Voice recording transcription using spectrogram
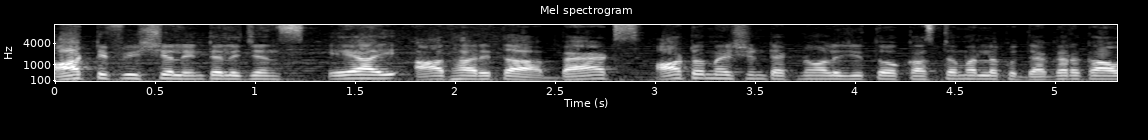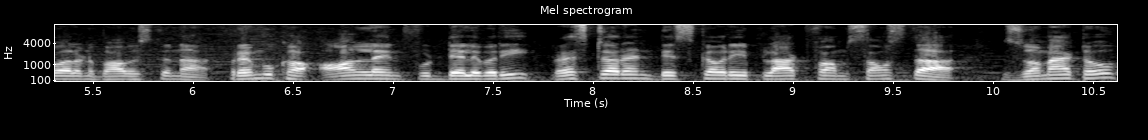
ఆర్టిఫిషియల్ ఇంటెలిజెన్స్ ఏఐ ఆధారిత బ్యాట్స్ ఆటోమేషన్ టెక్నాలజీతో కస్టమర్లకు దగ్గర కావాలని భావిస్తున్న ప్రముఖ online food delivery restaurant discovery platform సంస్థ జొమాటో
